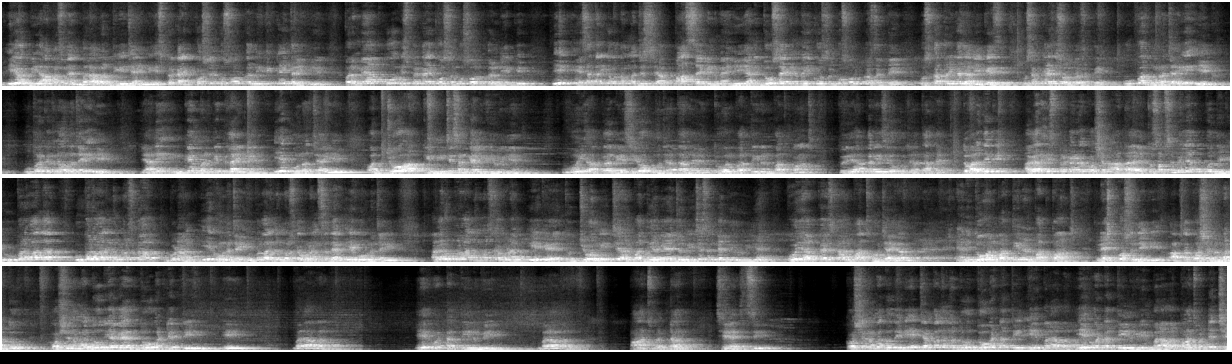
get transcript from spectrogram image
ए और बी आपस में बराबर दिए जाएँगे। इस प्रकार के क्वेश्चन को सॉल्व करने के कई तरीके हैं। पर मैं आपको इस प्रकार के क्वेश्चन को सॉल्व करने के एक ऐसा तरीका बताऊँगा जिससे आप पाँच सेकंड में ही, यानी दो सेकंड में ही क्वेश्चन को सॉल्व कर सकते हैं। उसका तरीका जानिए कैसे। उसे हम कैसे सॉल्व कर सकते हैं? ऊपर होना चाहिए एक। ऊपर कितना होना चाहिए? एक। यानी इनके मल्टीप्लाई में एक होना चाहिए। और जो आपकी नीचे संख्या लिखी हुई है वही आपका रेशियो हो जाता है दो अनुपात, तीन अनुपात, पाँच। तो ये आपका रेशियो हो जाता है। दोबारा देखिए, अगर इस प्रकार का क्वेश्चन आता है तो सबसे पहले आप ऊपर देखिए, ऊपर वाला, ऊपर वाले नंबर्स का गुणांक एक होना चाहिए। ऊपर वाले नंबर्स का गुणांक सदैव एक होना चाहिए। अगर ऊपर वाले नंबर्स का गुणांक एक है तो जो नीचे अनुपात दिया गया है, जो नीचे संख्या दी हुई है, वही आपका इसका अनुपात हो जाएगा। यानी दो अनुपात, तीन अनुपात, पाँच। नेक्स्ट क्वेश्चन देखिए, आपका क्वेश्चन नंबर दो। क्वेश्चन नंबर दो दिया गया दो बट्टे तीन ए बराबर एक बट्टा तीन बी बराबर पाँच बट्टा छ क्वेश्चन नंबर दो देखिए एग्जांपल नंबर दो दो बट्टा तीन ए बराबर, एक बट्टा तीन बी बराबर पाँच बट्टे छ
